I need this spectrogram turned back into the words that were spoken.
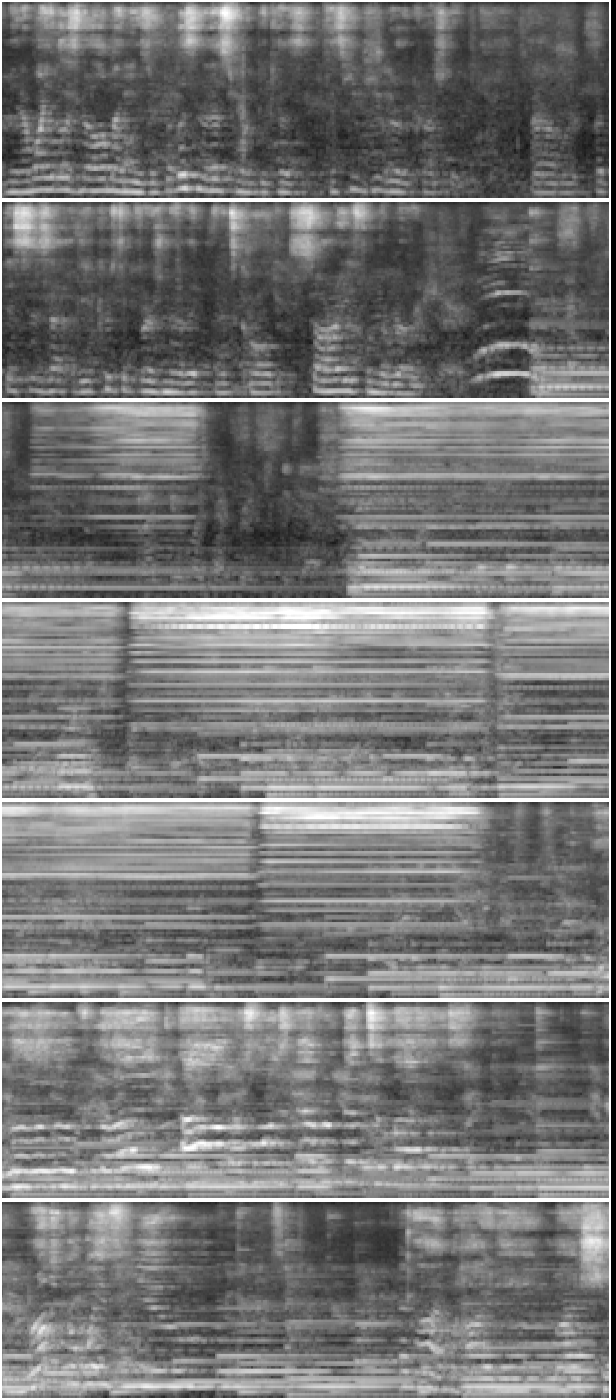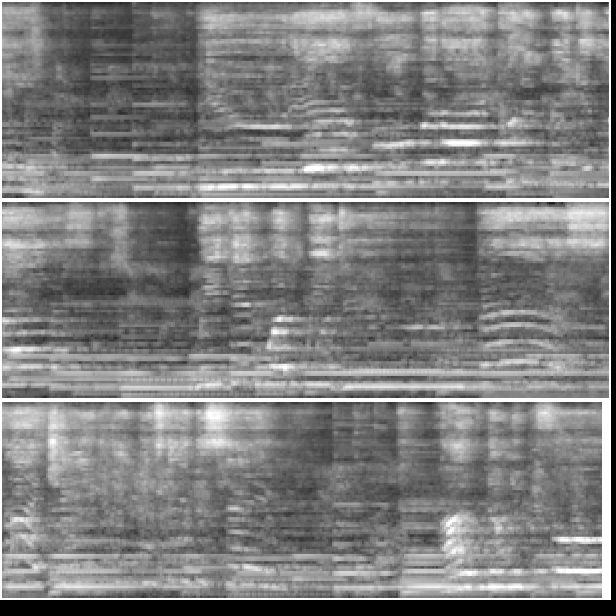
I mean, I want you to listen to all my music, but listen to this one because because he, he really crushed it. Um, but this is uh, the acoustic version of it, and it's called "Sorry from the Road." Beautiful, but I couldn't make it last. We did what we do best. I changed and you stayed the same. I've known you before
